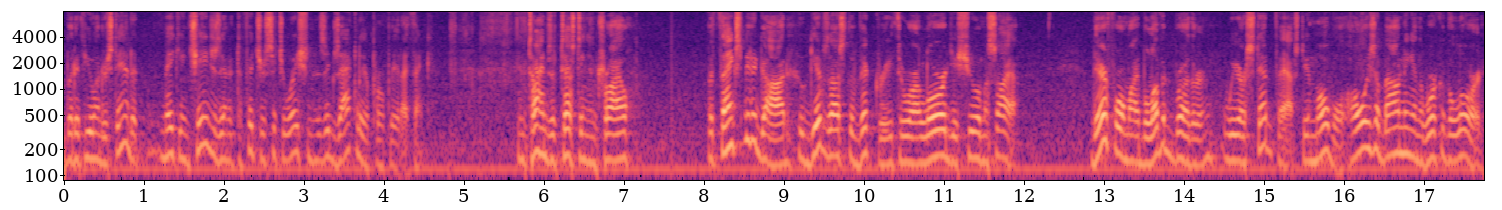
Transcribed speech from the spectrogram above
But if you understand it, making changes in it to fit your situation is exactly appropriate, I think. In times of testing and trial, but thanks be to God who gives us the victory through our Lord Yeshua Messiah. Therefore, my beloved brethren, we are steadfast, immobile, always abounding in the work of the Lord,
